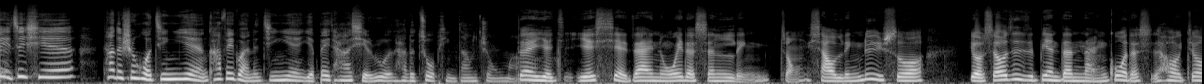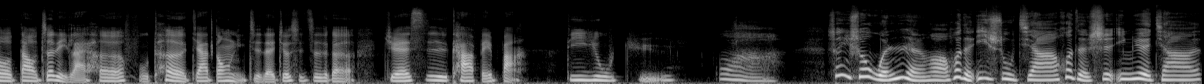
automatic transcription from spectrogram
以这些他的生活经验、咖啡馆的经验也被他写入了他的作品当中嘛？对，也也写在挪威的森林中。小林绿说。有时候日子变得难过的时候，就到这里来喝伏特加东尼，指的就是这个爵士咖啡吧，DUG。哇！所以说，文人哦，或者艺术家，或者是音乐家，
